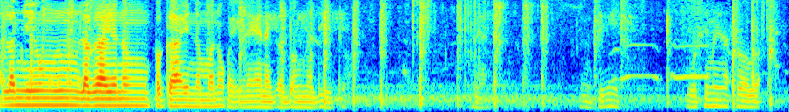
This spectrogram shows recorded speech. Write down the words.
Alam niyo yung lagayan ng pagkain ng manok eh, na nag-abang na dito. Yan, Sige, busin mo yung nasa baba.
